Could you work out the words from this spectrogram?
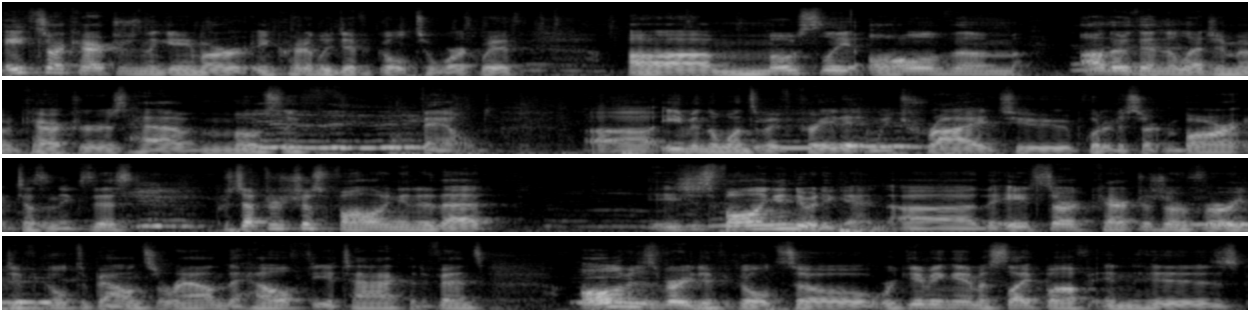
Eight star characters in the game are incredibly difficult to work with. Uh, mostly all of them, other than the legend mode characters, have mostly failed. Uh, even the ones we've created and we tried to put it a certain bar, it doesn't exist. Perceptor's just falling into that he's just falling into it again. Uh, the eight star characters are very difficult to balance around. The health, the attack, the defense, all of it is very difficult. So we're giving him a slight buff in his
